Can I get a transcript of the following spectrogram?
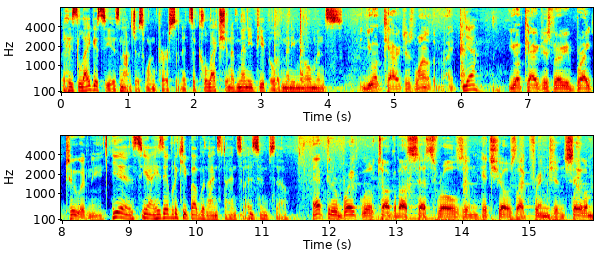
his legacy is not just one person. It's a collection of many people, of many moments. Your character is one of them, right? Yeah. Your character is very bright too, isn't he? He is, yeah. He's able to keep up with Einstein, so I assume so. After the break, we'll talk about Seth's roles in hit shows like Fringe and Salem,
